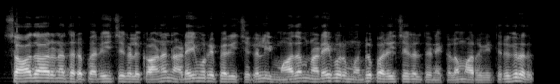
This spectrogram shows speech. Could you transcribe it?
சாதாரண தர பரீட்சைகளுக்கான நடைமுறை பரீட்சைகள் இம்மாதம் நடைபெறும் என்று பரீட்சைகள் திணைக்களம் அறிவித்திருக்கிறது.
